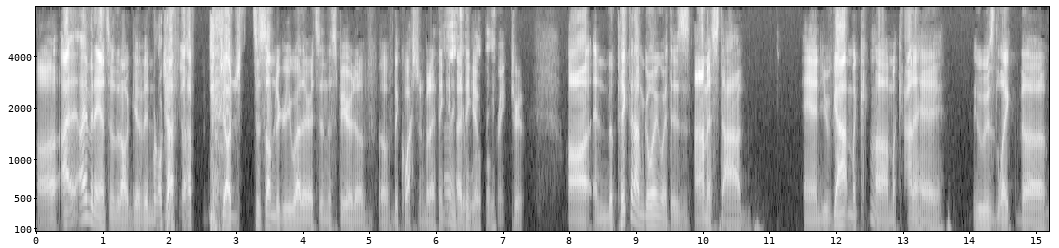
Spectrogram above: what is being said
Uh, I, I have an answer that I'll give, and Colonel Jeff, you'll have to judge to some degree whether it's in the spirit of, of the question, but I think I think I it think will it will ring true. Uh, and the pick that I'm going with is Amistad, and you've got Mc, Hmm. uh, McConaughey, who is like the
